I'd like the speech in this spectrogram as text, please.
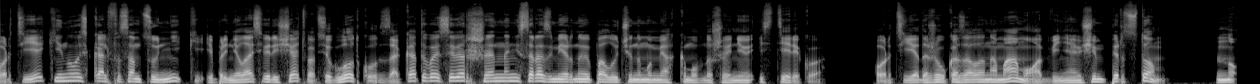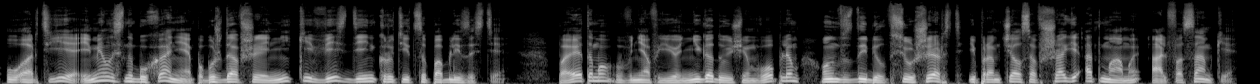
Ортье кинулась к альфа-самцу Никки и принялась верещать во всю глотку, закатывая совершенно несоразмерную полученному мягкому внушению истерику. Ортье даже указала на маму, обвиняющим перстом. Но у Ортье имелось набухание, побуждавшее Никки весь день крутиться поблизости. Поэтому, вняв ее негодующим воплем, он вздыбил всю шерсть и промчался в шаге от мамы альфа-самки.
